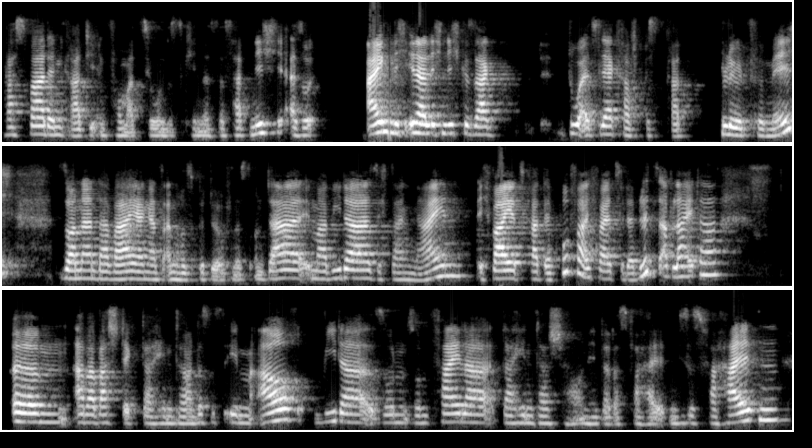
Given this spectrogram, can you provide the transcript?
Was war denn gerade die Information des Kindes? Das hat nicht, also eigentlich innerlich nicht gesagt, du als Lehrkraft bist gerade blöd für mich, sondern da war ja ein ganz anderes Bedürfnis. Und da immer wieder sich sagen, nein, ich war jetzt gerade der Puffer, ich war jetzt der Blitzableiter, ähm, aber was steckt dahinter? Und das ist eben auch wieder so ein, so ein Pfeiler dahinter schauen, hinter das Verhalten. Dieses Verhalten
